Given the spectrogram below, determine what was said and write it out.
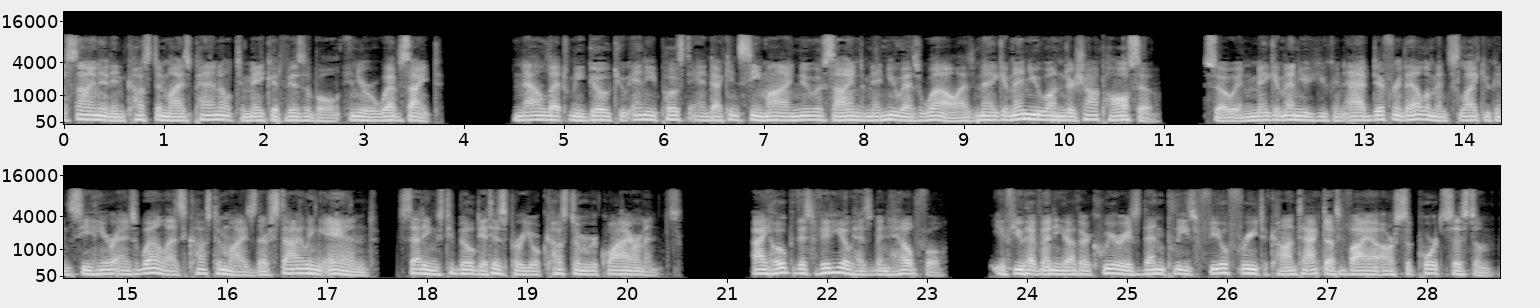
Assign it in Customize panel to make it visible in your website. Now let me go to any post and I can see my new assigned menu as well as Mega Menu under Shop also. So in Mega Menu you can add different elements like you can see here as well as customize their styling and settings to build it as per your custom requirements. I hope this video has been helpful. If you have any other queries then please feel free to contact us via our support system.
